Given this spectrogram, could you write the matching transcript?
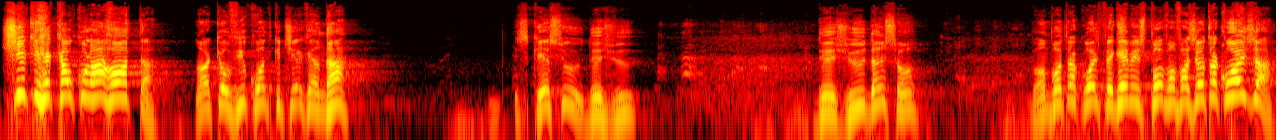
Tinha que recalcular a rota. Na hora que eu vi quanto que tinha que andar, esquece o Deju. Deju dançou. Vamos para outra coisa. Peguei minha esposa, vamos fazer outra coisa.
